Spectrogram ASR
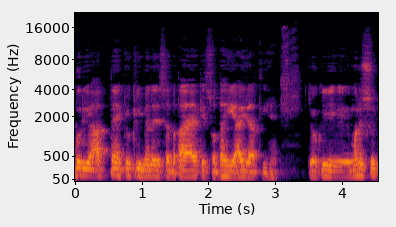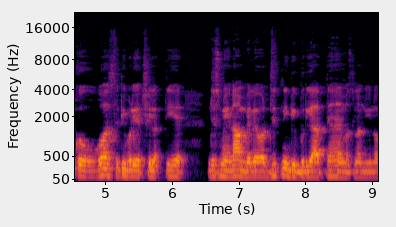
बुरी आदतें, क्योंकि मैंने जैसे बताया है कि स्वतः ही आई जाती हैं, क्योंकि मनुष्य को वह स्थिति बड़ी अच्छी लगती है, जिसमें इनाम मिले और जितनी भी बुरी आदतें हैं मतलब यू नो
